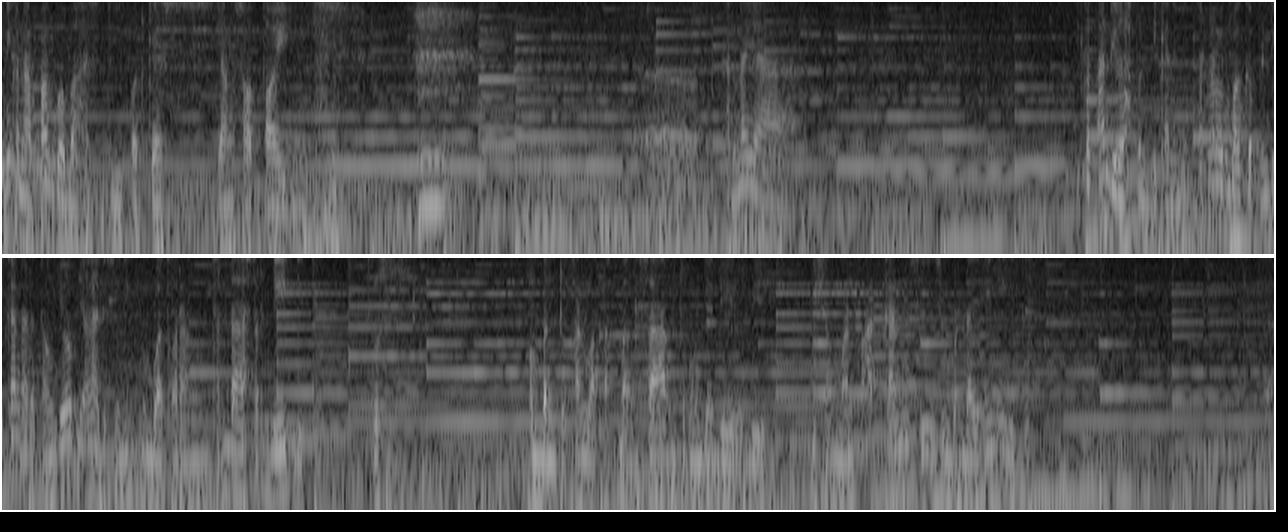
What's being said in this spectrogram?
Ini kenapa gue bahas di podcast yang sotoy ini? Uh, karena ya ikut andilah pendidikan ini. Karena lembaga pendidikan ada tanggung jawabnya lah di sini membuat orang cerdas cerdik gitu. Terus pembentukan watak bangsa untuk menjadi lebih bisa memanfaatkan si sumber daya ini gitu. Ya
